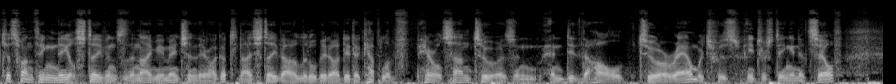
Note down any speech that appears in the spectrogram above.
Just one thing, Neil Stephens, the name you mentioned there. I got to know Steve a little bit. I did a couple of Herald Sun tours and, and did the whole tour around, which was interesting in itself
